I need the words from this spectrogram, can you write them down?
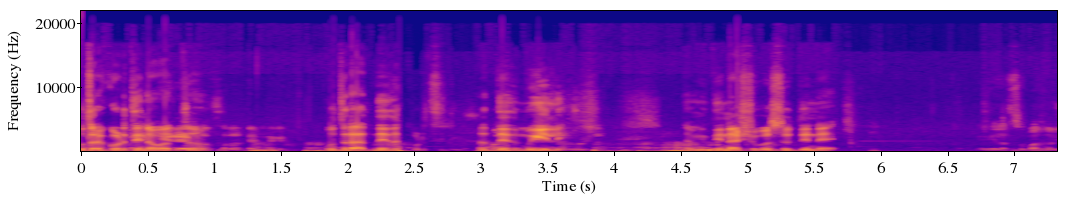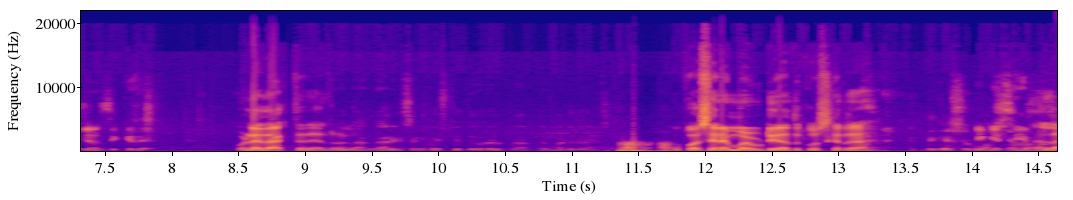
ಉತ್ತರ ಕೊಡ್ತೀನಿ ಅವತ್ತು. ಉತ್ತರ ಹದಿನೈದಕ್ಕೆ ಕೊಡ್ತೀನಿ, ಹದಿನೈದು ಮುಗಿಲಿ. ನಮಗೆ ದಿನ ಶುಭ ಸುದ್ದಿನೇ. ಒಳ್ಳೇದಾಗ್ತದೆ ಎಲ್ರಿಗೂ. ಉಪಾಸನೆ ಮಾಡಿಬಿಟ್ಟಿ ಅದಕ್ಕೋಸ್ಕರ. ಅಲ್ಲ,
